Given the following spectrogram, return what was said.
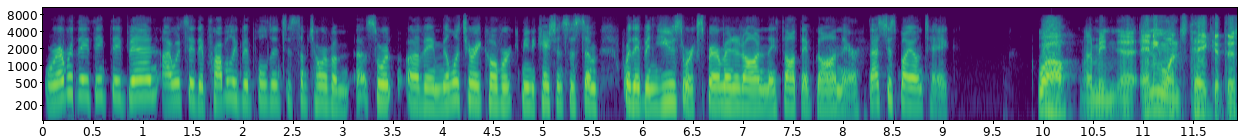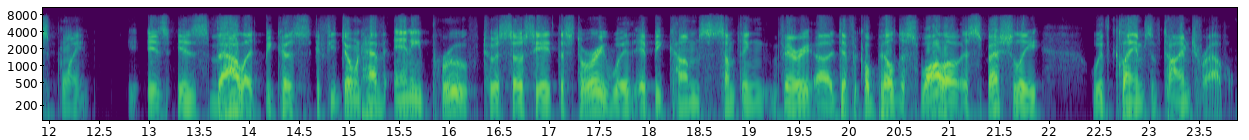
wherever they think they've been, I would say they've probably been pulled into some sort of a, a, sort of a military covert communication system where they've been used or experimented on, and they thought they've gone there. That's just my own take. Well, I mean, uh, anyone's take at this point is is valid because if you don't have any proof to associate the story with, it becomes something very uh, difficult pill to swallow, especially with claims of time travel.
